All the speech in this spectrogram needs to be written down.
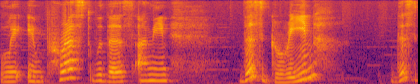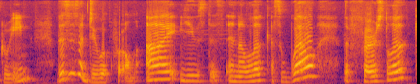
really impressed with this. I mean this green, this green, this is a duochrome. I used this in a look as well, the first look,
